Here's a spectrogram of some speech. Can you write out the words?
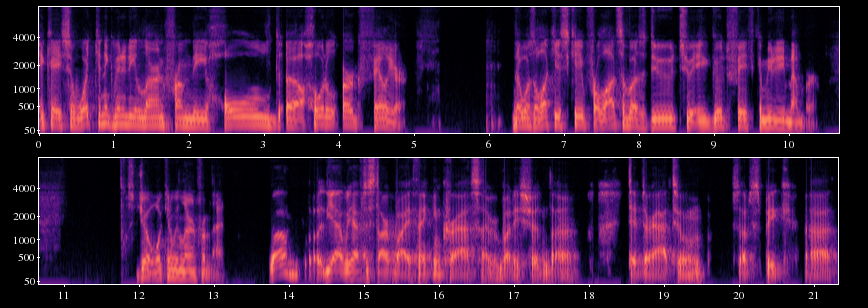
Okay, so what can the community learn from the hold uh, hodl erg failure? There was a lucky escape for lots of us due to a good faith community member. So, Joe, what can we learn from that? Well, yeah, we have to start by thanking Crass. Everybody should uh, tip their hat to him, so to speak. Uh,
